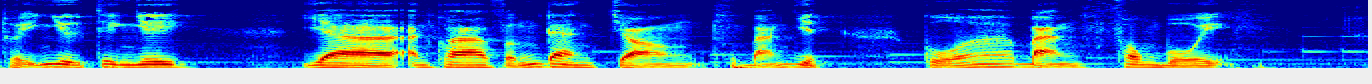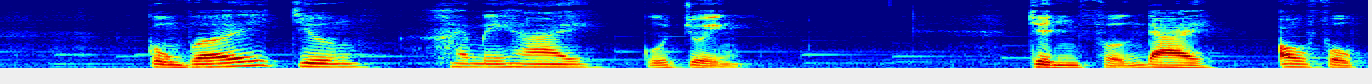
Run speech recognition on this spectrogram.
Thủy Như Thiên Nhi và anh Khoa vẫn đang chọn bản dịch của bạn Phong Bụi. Cùng với chương 22 của truyện Trình Phượng Đài Âu phục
